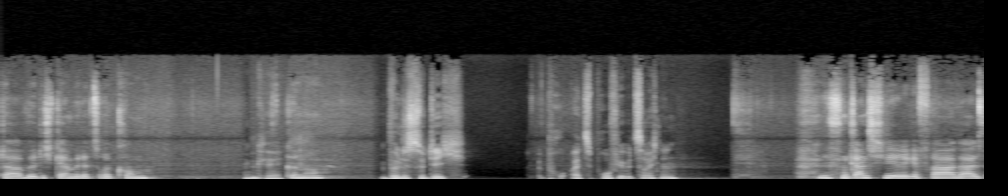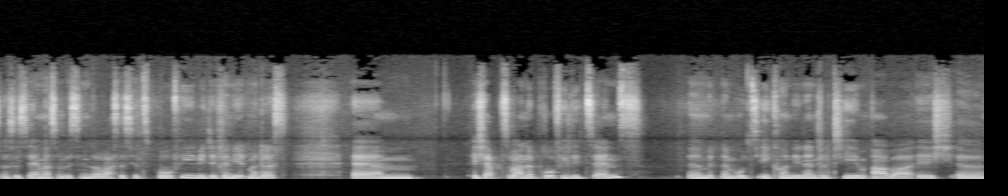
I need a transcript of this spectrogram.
da würde ich gerne wieder zurückkommen. Okay. Genau. Würdest du dich als Profi bezeichnen? Das ist eine ganz schwierige Frage. Also es ist ja immer so ein bisschen so, was ist jetzt Profi? Wie definiert man das? Ähm, ich habe zwar eine Profi-Lizenz äh, mit einem UCI Continental Team, aber ich äh,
